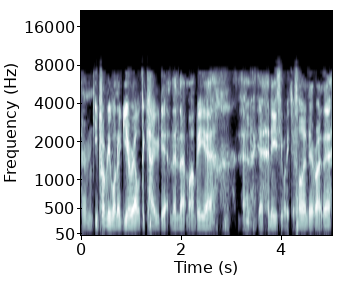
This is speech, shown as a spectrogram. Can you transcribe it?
Um, you probably want to url decode it and then that might be uh, uh, yeah, an easy way to find it right there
